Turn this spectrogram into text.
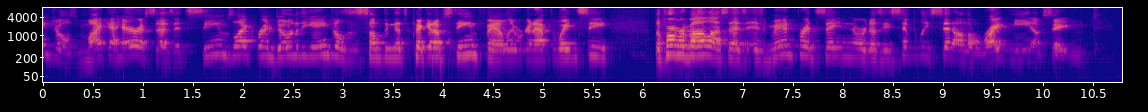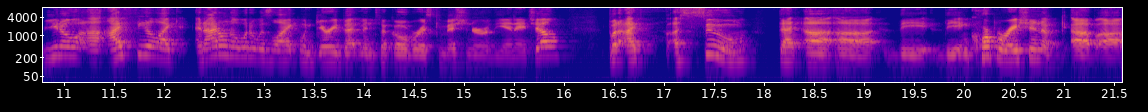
Angels. Micah Harris says it seems like Rendon to the Angels is something that's picking up steam. Family, we're gonna have to wait and see. The former Vala says, is Manfred Satan or does he simply sit on the right knee of Satan? You know, uh, I feel like, and I don't know what it was like when Gary Bettman took over as commissioner of the NHL, but I f- assume that uh, uh, the the incorporation of, of uh,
